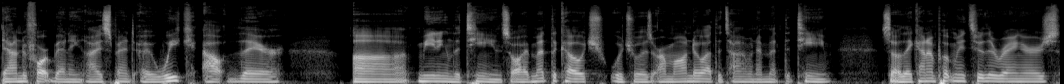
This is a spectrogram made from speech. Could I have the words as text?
down to Fort Benning. I spent a week out there uh, meeting the team. So I met the coach, which was Armando at the time, and I met the team. So they kind of put me through the ringers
